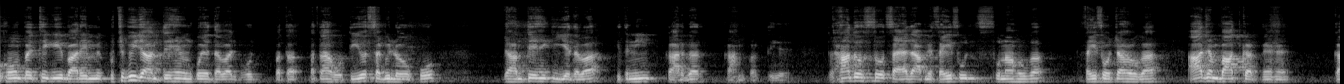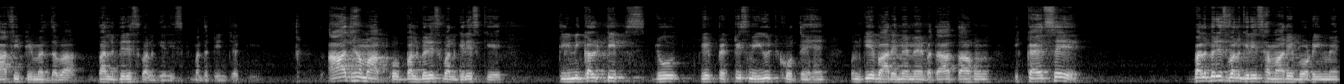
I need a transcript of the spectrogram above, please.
होम्योपैथी के बारे में कुछ भी जानते हैं, उनको यह दवा बहुत पता पता होती है और सभी लोगों को जानते हैं कि ये दवा कितनी कारगर काम करती है। तो हाँ दोस्तों, शायद आपने सही सुना होगा, सही सोचा होगा। आज हम बात करते हैं काफ़ी फ़ेमस दवा, बलबेरिस वलगेरिस, मदर टिंचर की। तो आज हम आपको बलबेरिस वलगेरिस के क्लिनिकल टिप्स जो प्रैक्टिस में यूज़ होते हैं, उनके बारे में मैं बताता हूँ कि कैसे बल्बरिस वलगरिस हमारे बॉडी में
